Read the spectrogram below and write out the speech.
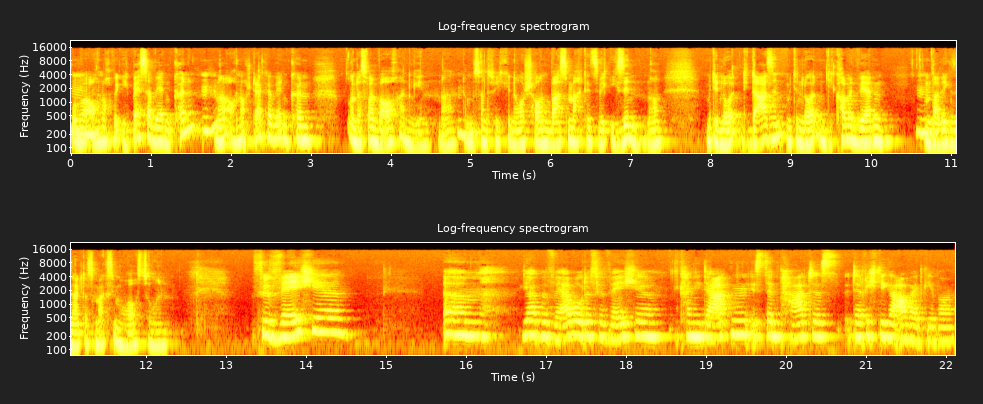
wo mhm. wir auch noch wirklich besser werden können, mhm. ne, auch noch stärker werden können. Und das wollen wir auch angehen. Ne? Da mhm. muss man natürlich genau schauen, was macht jetzt wirklich Sinn. Ne? Mit den Leuten, die da sind, mit den Leuten, die kommen werden, um mhm. da, wie gesagt, das Maximum rauszuholen. Für welche ähm, ja, Bewerber oder für welche Kandidaten ist denn Pates der richtige Arbeitgeber?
